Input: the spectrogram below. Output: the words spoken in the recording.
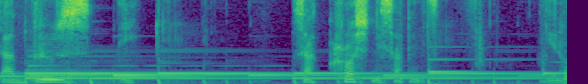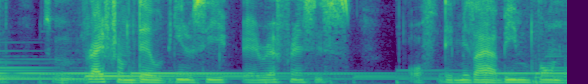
shall bruise the shall crush the serpent. You know, so right from there we begin to see uh, references of the Messiah being born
